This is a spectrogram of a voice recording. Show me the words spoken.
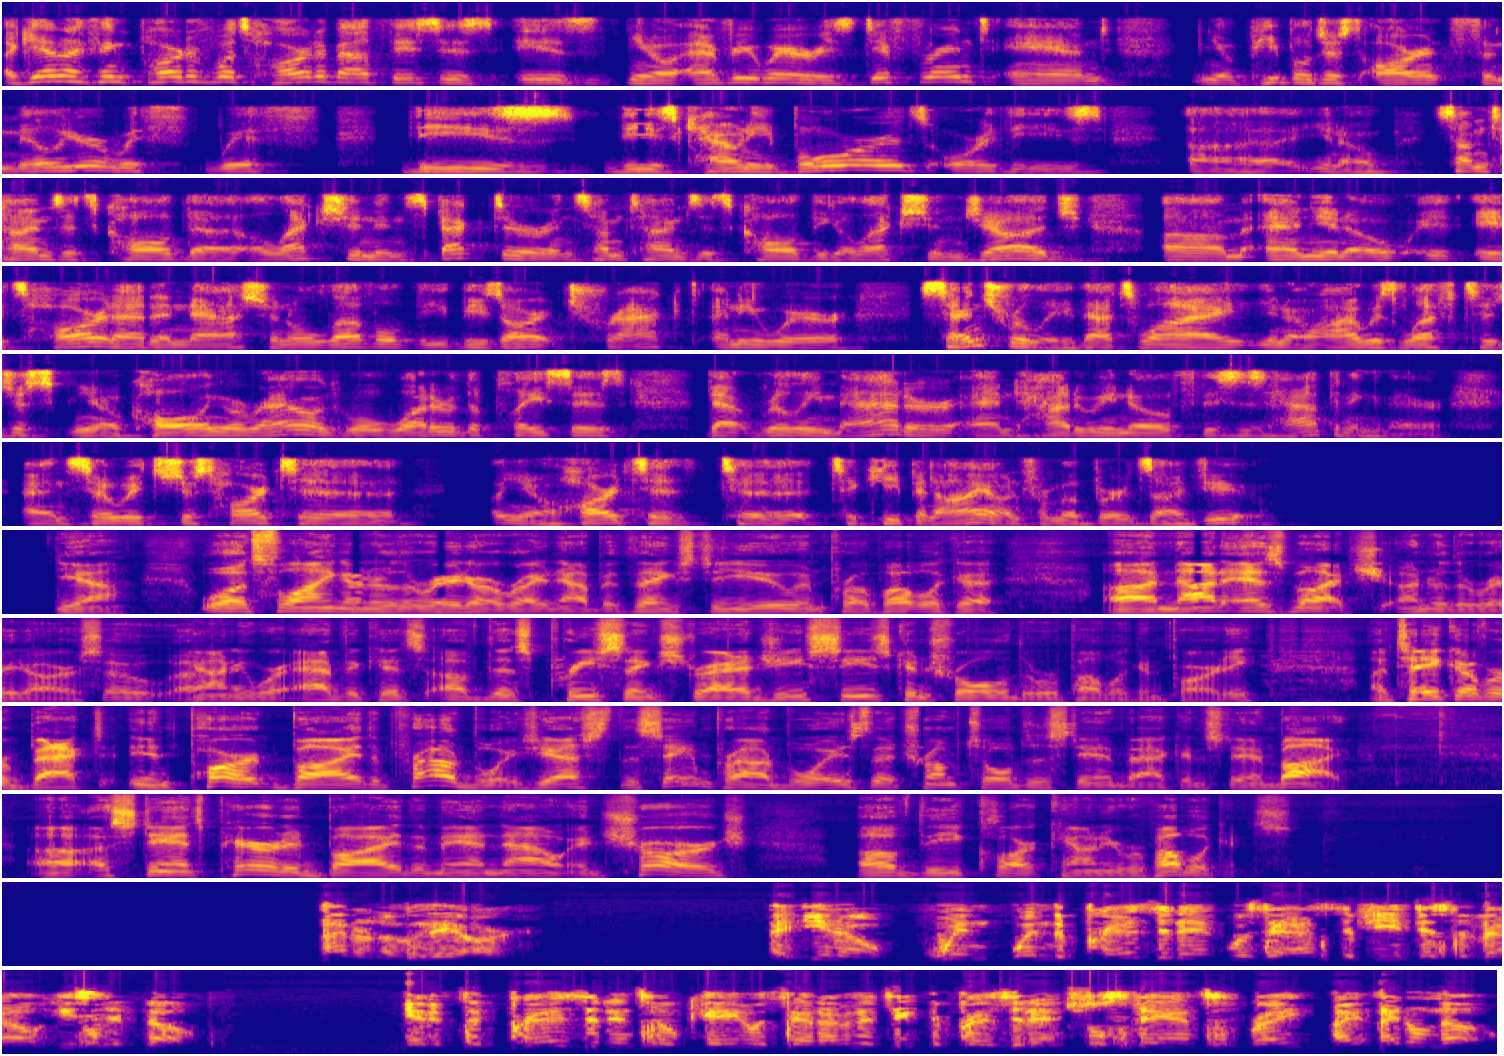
again i think part of what's hard about this is is you know everywhere is different and you know people just aren't familiar with with these these county boards or these uh, you know sometimes it's called the election inspector and sometimes it's called the election judge. Um, and you know it, it's hard at a national level. These aren't tracked anywhere centrally. That's why you know i was left to just you know calling around well what are the places that really matter and how do we know if this is happening there? And so it's just hard to you know hard to to to keep an eye on from a bird's eye view. Yeah, well, it's flying under the radar right now, but thanks to you and ProPublica, uh, not as much under the radar. So, uh, county where advocates of this precinct strategy seize control of the Republican Party, a takeover backed in part by the Proud Boys. Yes, the same Proud Boys that Trump told to stand back and stand by. Uh, a stance parroted by the man now in charge of the Clark County Republicans. I don't know who they are you know, when when the president was asked if he disavow, he said no. And if the president's okay with that, I'm going to take the presidential stance, right? I, I don't know.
